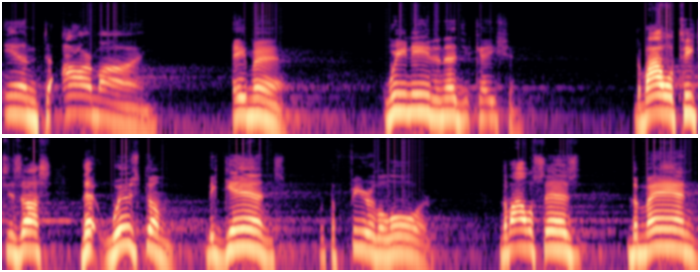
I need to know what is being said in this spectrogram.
into our mind. Amen. We need an education. The Bible teaches us that wisdom begins with the fear of the Lord. The Bible says the man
